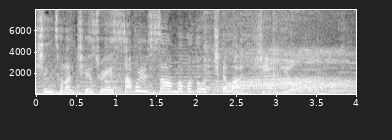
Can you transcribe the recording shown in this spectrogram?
신선한 채소에 쌈을 싸 먹어도 제맛이요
